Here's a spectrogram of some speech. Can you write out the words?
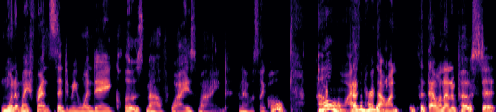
one of my friends said to me one day, closed mouth, wise mind. And I was like, oh. Oh, I haven't heard that one. Put that one on a post it.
